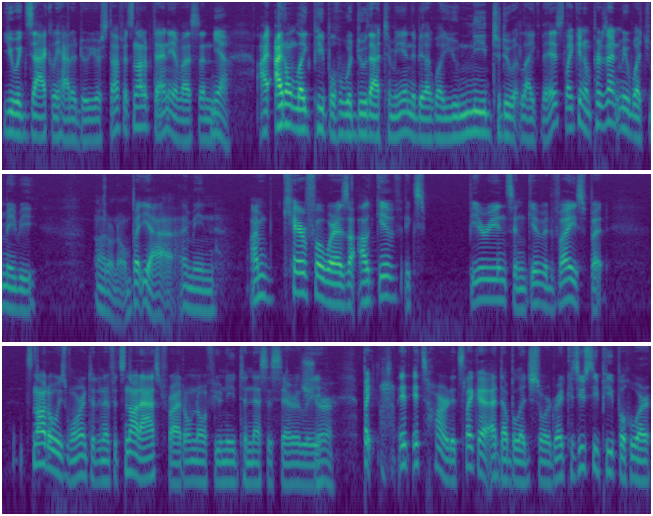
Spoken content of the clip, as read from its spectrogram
you exactly how to do your stuff. It's not up to any of us. And Yeah. I, I don't like people who would do that to me and they'd be like, well, you need to do it like this. Like, you know, present me what maybe, I don't know. But yeah, I mean, I'm careful, whereas I'll give experience and give advice, but it's not always warranted. And if it's not asked for, I don't know if you need to necessarily. Sure. But it, it's hard. It's like a, a double edged sword, right? Because you see people who are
